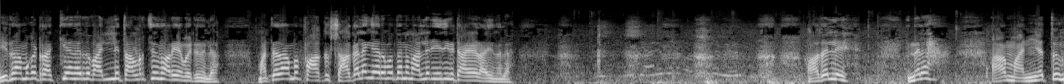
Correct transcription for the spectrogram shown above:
ഇത് നമുക്ക് ട്രക്ക് ചെയ്യാൻ നേരത്ത് വലിയ തളർച്ചയൊന്നും അറിയാൻ പറ്റുന്നില്ല. മറ്റേതാകുമ്പോൾ പാക്ക് ശകലം കയറുമ്പോൾ തന്നെ നല്ല രീതിക്ക് ടയേർഡായിരുന്നില്ല അതല്ലേ? ഇന്നലെ ആ മഞ്ഞത്തും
